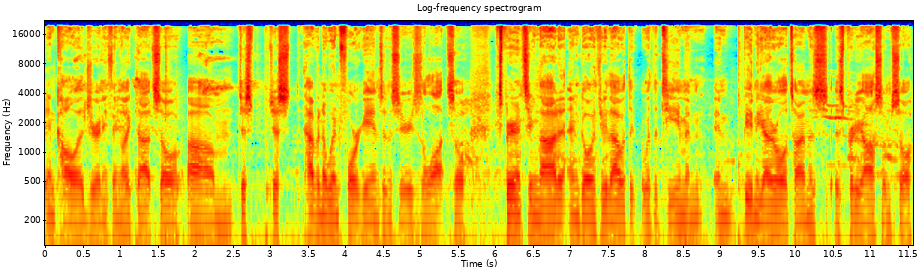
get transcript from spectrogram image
in college or anything like that. So um, just just having to win four games in a series is a lot. So experiencing that and going through that with the with the team and, and being together all the time is is pretty awesome. So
